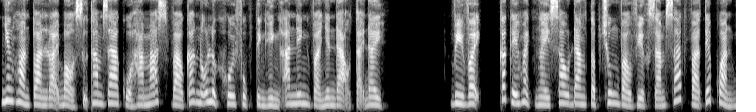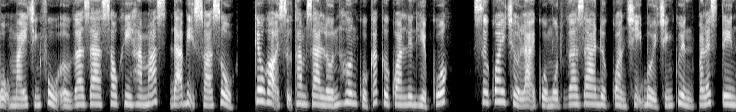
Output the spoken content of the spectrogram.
nhưng hoàn toàn loại bỏ sự tham gia của Hamas vào các nỗ lực khôi phục tình hình an ninh và nhân đạo tại đây. Vì vậy, các kế hoạch ngày sau đang tập trung vào việc giám sát và tiếp quản bộ máy chính phủ ở Gaza sau khi Hamas đã bị xóa sổ, kêu gọi sự tham gia lớn hơn của các cơ quan Liên Hiệp Quốc. Sự quay trở lại của một Gaza được quản trị bởi chính quyền Palestine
